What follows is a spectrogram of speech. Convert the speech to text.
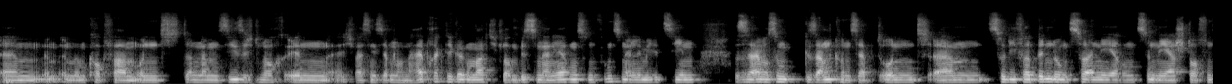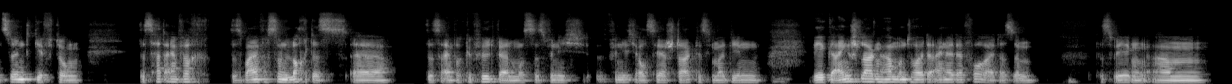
ähm, im, im, Kopf haben. Und dann haben Sie sich noch in, ich weiß nicht, Sie haben noch eine Heilpraktiker gemacht, ich glaube ein bisschen Ernährungs- und funktionelle Medizin. Das ist einfach so ein Gesamtkonzept und ähm, so die Verbindung zur Ernährung, zu Nährstoffen, zur Entgiftung. Das hat einfach, das war einfach so ein Loch, das äh, das einfach gefüllt werden muss. Das finde ich, finde ich auch sehr stark, dass sie mal den Weg eingeschlagen haben und heute einer der Vorreiter sind. Deswegen, ähm,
